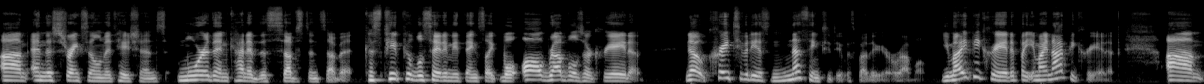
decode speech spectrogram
um, and the strengths and limitations more than kind of the substance of it. Because people will say to me things like, "Well, all rebels are creative." No, creativity has nothing to do with whether you're a rebel. You might be creative, but you might not be creative um,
